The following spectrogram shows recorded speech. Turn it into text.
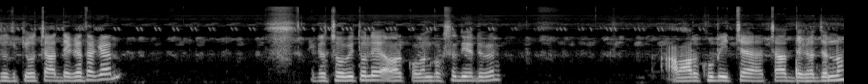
যদি কেউ চাঁদ দেখে থাকেন, একটা ছবি তুলে আমার কমেন্ট বক্সে দিয়ে দেবেন। আমার খুব ইচ্ছা চাঁদ দেখার জন্য।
